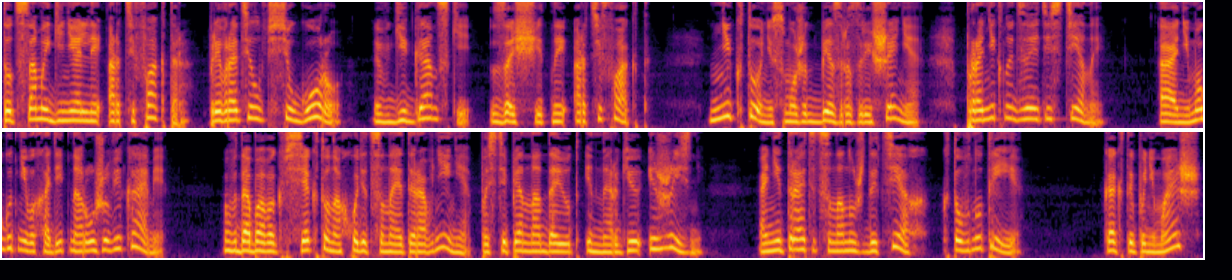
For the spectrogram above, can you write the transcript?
Тот самый гениальный артефактор превратил всю гору в гигантский защитный артефакт. Никто не сможет без разрешения проникнуть за эти стены, а они могут не выходить наружу веками. Вдобавок все, кто находится на этой равнине, постепенно отдают энергию и жизнь. Они тратятся на нужды тех, кто внутри. Как ты понимаешь,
